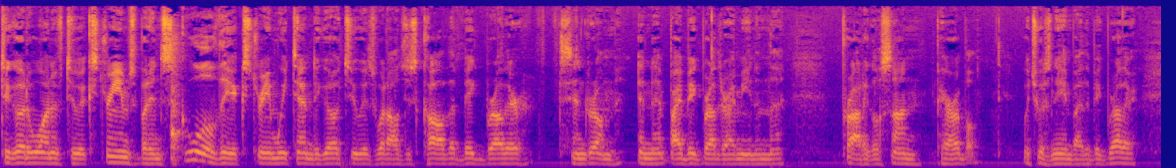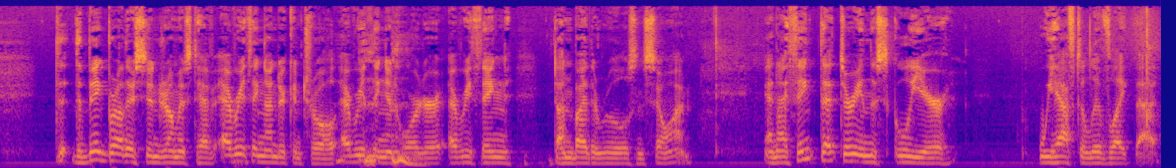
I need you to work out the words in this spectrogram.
to go to one of two extremes, but in school, the extreme we tend to go to is what I'll just call the big brother syndrome. And by big brother, I mean in the prodigal son parable, which was named by the big brother. The, the big brother syndrome is to have everything under control, everything in order, everything done by the rules, and so on. And I think that during the school year, we have to live like that.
